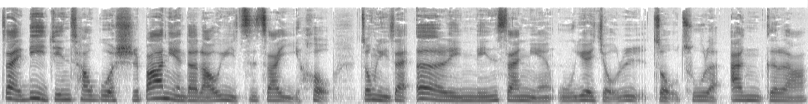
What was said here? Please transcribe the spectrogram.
在历经超过十八年的牢狱之灾以后，终于在二零零三年五月九日走出了安哥拉。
